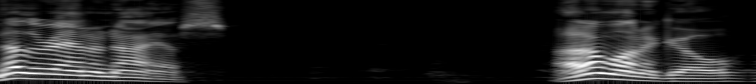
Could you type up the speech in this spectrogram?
another Ananias. I don't want to go.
